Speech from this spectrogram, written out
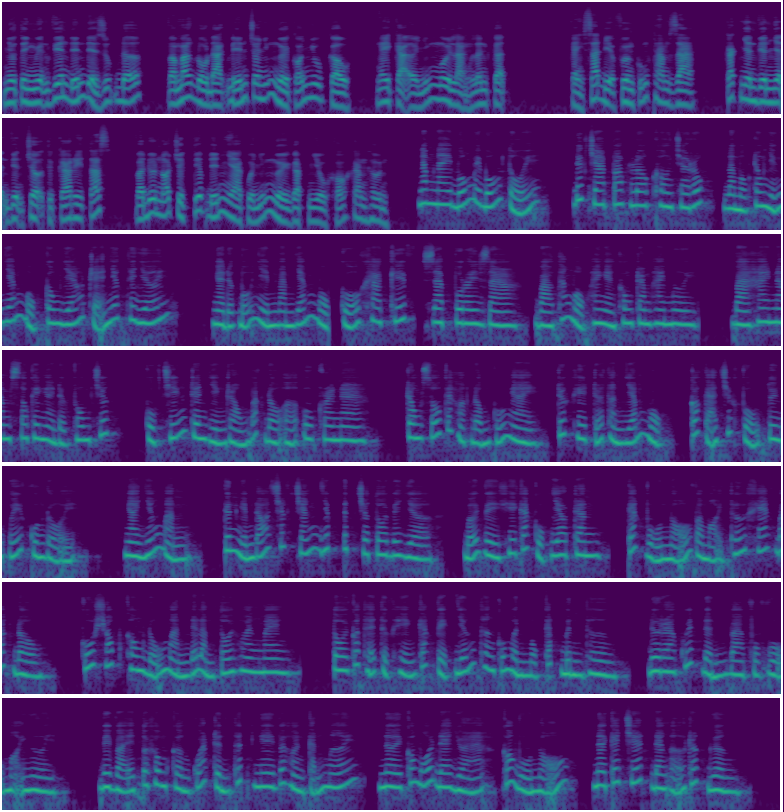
Nhiều tình nguyện viên đến để giúp đỡ và mang đồ đạc đến cho những người có nhu cầu, ngay cả ở những ngôi làng lân cận. Cảnh sát địa phương cũng tham gia, các nhân viên nhận viện trợ từ Caritas và đưa nó trực tiếp đến nhà của những người gặp nhiều khó khăn hơn. Năm nay 44 tuổi, Đức cha Pablo Concharuk là một trong những giám mục công giáo trẻ nhất thế giới. Ngài được bổ nhiệm làm giám mục của Kharkiv, Zaporizhia vào tháng 1 2020 và hai năm sau khi Ngài được phong chức, cuộc chiến trên diện rộng bắt đầu ở Ukraine. Trong số các hoạt động của Ngài trước khi trở thành giám mục có cả chức vụ tuyên úy quân đội. Ngài nhấn mạnh, kinh nghiệm đó chắc chắn giúp ích cho tôi bây giờ bởi vì khi các cuộc giao tranh các vụ nổ và mọi thứ khác bắt đầu cú sốc không đủ mạnh để làm tôi hoang mang. Tôi có thể thực hiện các việc dấn thân của mình một cách bình thường đưa ra quyết định và phục vụ mọi người. Vì vậy tôi không cần quá trình thích nghi với hoàn cảnh mới nơi có mối đe dọa có vụ nổ nơi cái chết đang ở rất gần.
